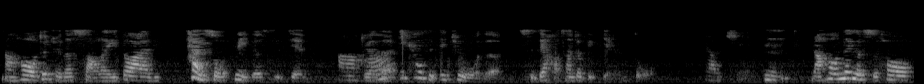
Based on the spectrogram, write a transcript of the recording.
然后就觉得少了一段探索自己的时间。啊觉得一开始进去我的时间好像就比别人多，了解。嗯，然后那个时候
